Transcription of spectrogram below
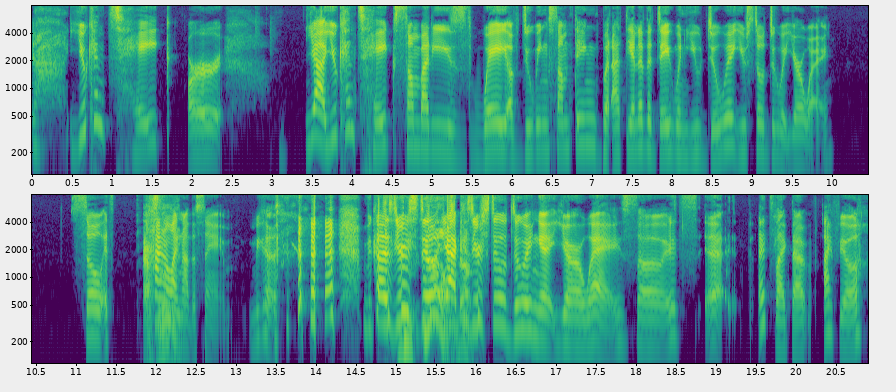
you can take or yeah, you can take somebody's way of doing something, but at the end of the day, when you do it, you still do it your way. So it's kind of like not the same because because you're still no, yeah because no. you're still doing it your way so it's uh, it's like that i feel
